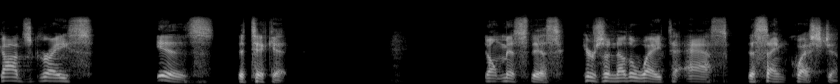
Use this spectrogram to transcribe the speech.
God's grace is the ticket. Don't miss this. Here's another way to ask the same question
